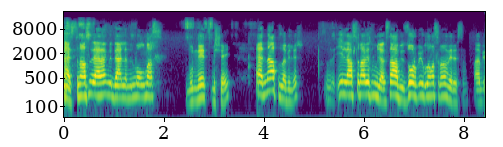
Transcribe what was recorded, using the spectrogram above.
Yani sınavsız herhangi bir değerlendirme olmaz. Bu net bir şey. Yani ne yapılabilir? İlla sınav yapılmayacaksa abi zor bir uygulama sınavı verirsin. Abi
